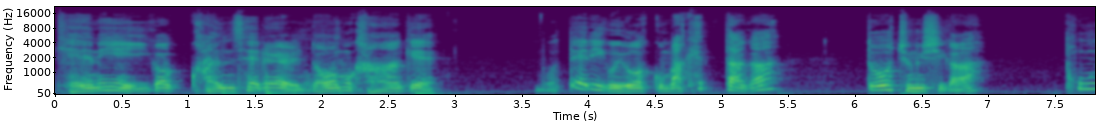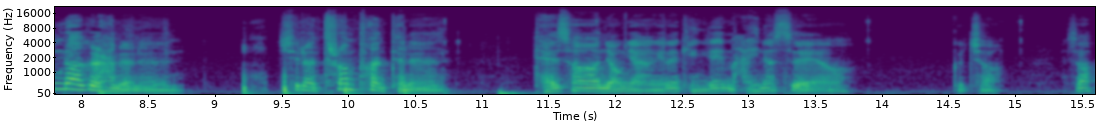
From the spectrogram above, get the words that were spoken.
괜히 이거 관세를 너무 강하게 뭐 때리고 이거 갖고 막 했다가 또 증시가 폭락을 하면은 실은 트럼프한테는 대선 영향에는 굉장히 마이너스예요. 그렇죠? 그래서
